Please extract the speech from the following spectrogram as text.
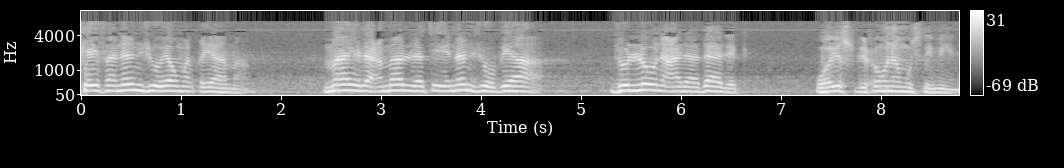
كيف ننجو يوم القيامة؟ ما هي الأعمال التي ننجو بها دلونا على ذلك ويصبحون مسلمين؟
